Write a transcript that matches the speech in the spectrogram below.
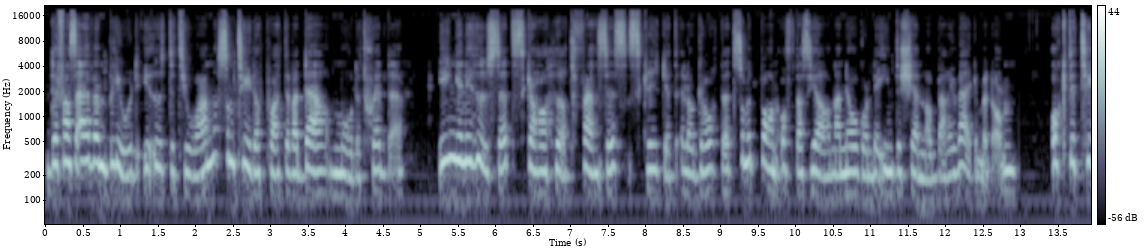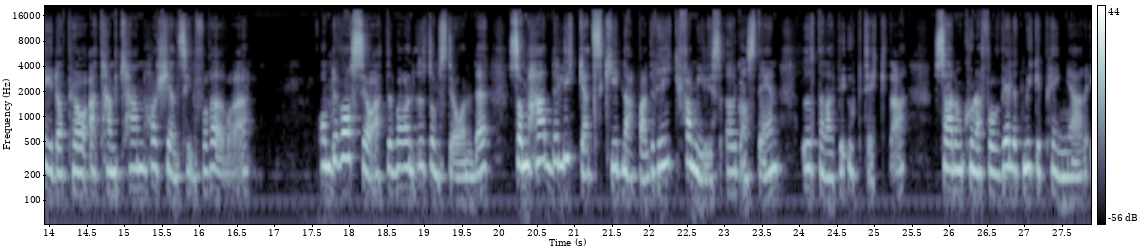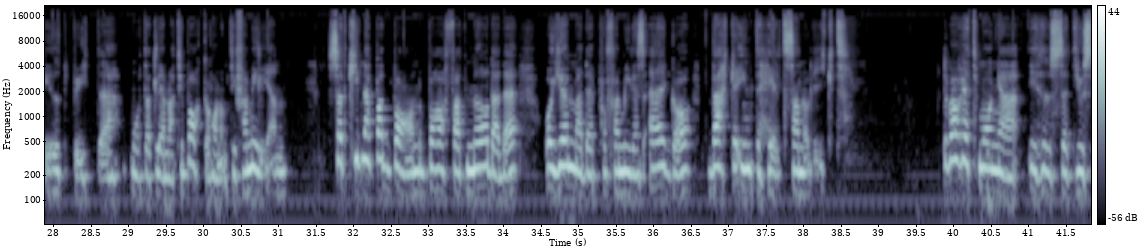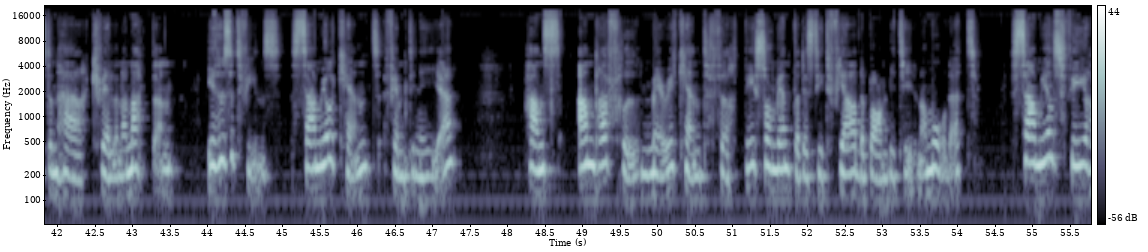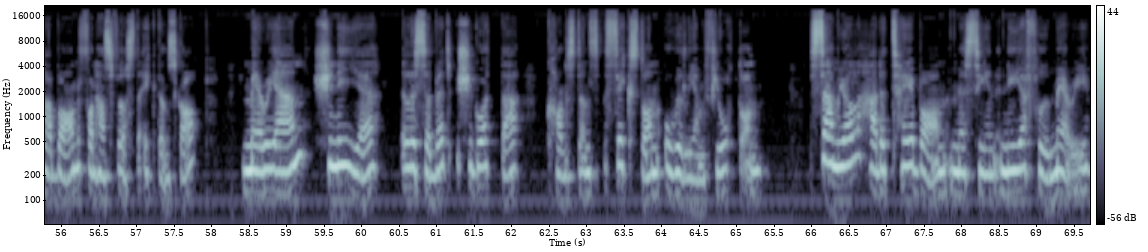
Det fanns även blod i utetoan som tyder på att det var där mordet skedde. Ingen i huset ska ha hört Francis skriket eller gråtet som ett barn oftast gör när någon de inte känner bär iväg med dem. Och det tyder på att han kan ha känt sin förövare. Om det var så att det var en utomstående som hade lyckats kidnappa en rik familjs ögonsten utan att bli upptäckta, så hade de kunnat få väldigt mycket pengar i utbyte mot att lämna tillbaka honom till familjen. Så att kidnappa ett barn bara för att mörda det och gömma det på familjens ägor verkar inte helt sannolikt. Det var rätt många i huset just den här kvällen och natten. I huset finns Samuel Kent, 59, hans andra fru Mary Kent, 40, som väntade sitt fjärde barn vid tiden av mordet. Samuels fyra barn från hans första äktenskap. Mary Ann, 29, Elizabeth, 28, Constance, 16 och William, 14. Samuel hade tre barn med sin nya fru Mary.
